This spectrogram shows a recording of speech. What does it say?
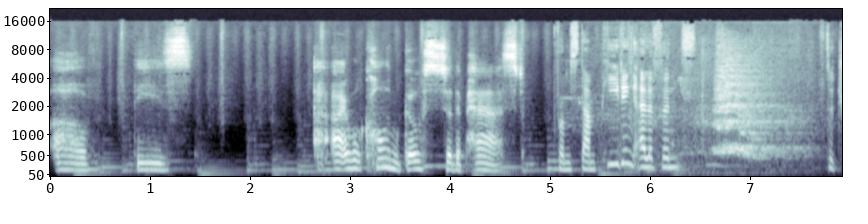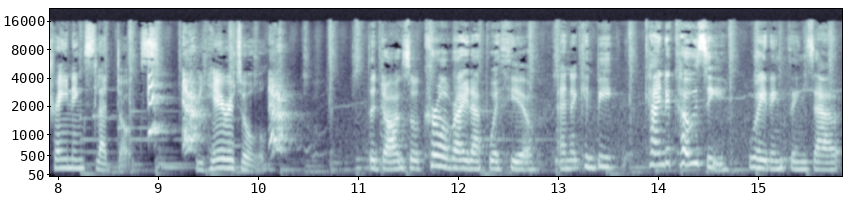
of these, I will call them ghosts of the past. From stampeding elephants to training sled dogs, we hear it all. The dogs will curl right up with you, and it can be kind of cozy waiting things out.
